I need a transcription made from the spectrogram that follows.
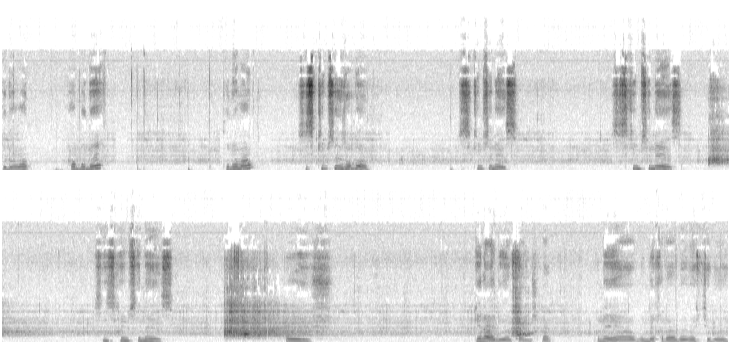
Bu ne lan? Lan bu ne? Bu ne lan? Siz kimsiniz oğlum? Siz kimsiniz? Siz kimsiniz? Siz kimsiniz? Oy. Gene aynı yöntemmiş lan. Bu ne ya? Bu ne kadar bebekçe bu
